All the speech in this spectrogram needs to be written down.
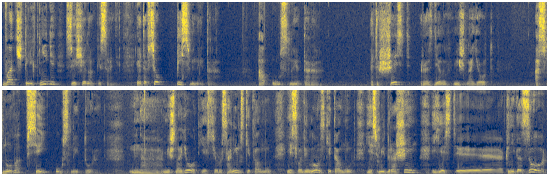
24 книги Священного Писания. Это все письменная Тора а устная Тара. Это шесть разделов Мишнайот, основа всей устной Торы. На Мишнайот есть Иерусалимский Талмуд, есть Вавилонский Талмуд, есть Мидрашим, есть э, книга Зор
